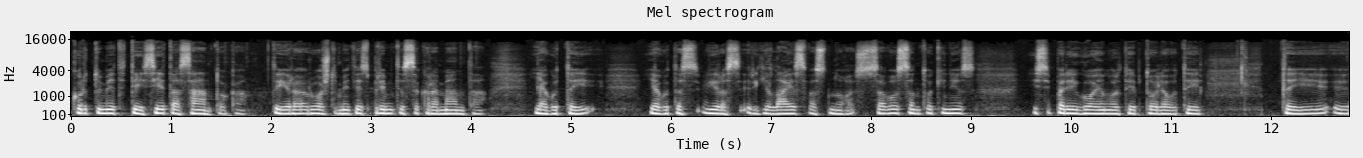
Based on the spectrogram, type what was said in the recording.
kurtumėte teisėtą santoką. Tai yra ruoštumėtės primti sakramentą. Jeigu, tai, jeigu tas vyras irgi laisvas nuo savo santokinės įsipareigojimų ir taip toliau, tai, tai e,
